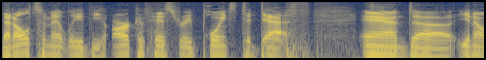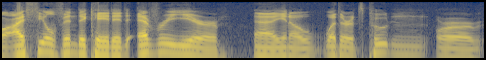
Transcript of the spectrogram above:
that ultimately the arc of history points to death. And uh, you know, I feel vindicated every year. Uh, you know, whether it's Putin or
